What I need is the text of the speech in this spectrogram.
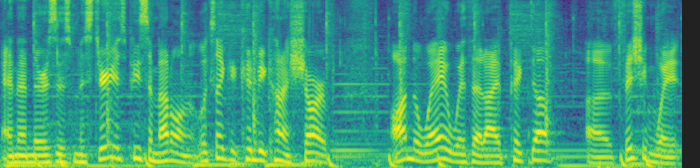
And then there's this mysterious piece of metal, and it looks like it could be kind of sharp. On the way with it, I picked up a fishing weight.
